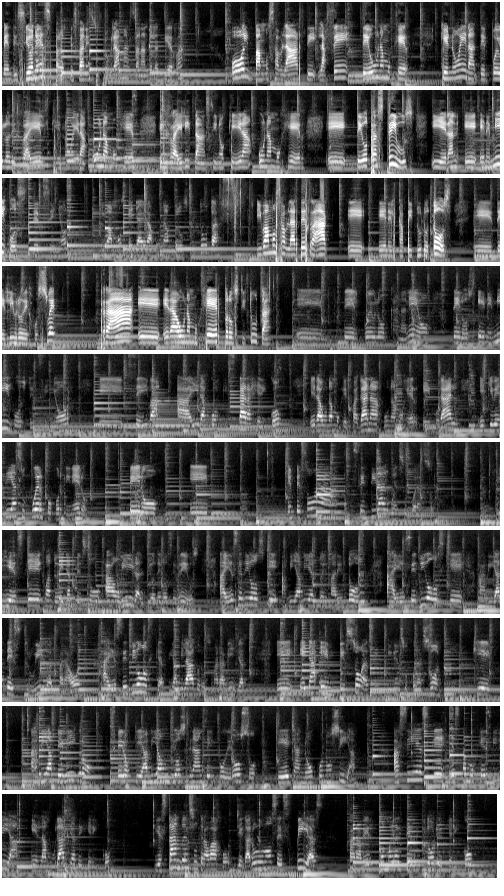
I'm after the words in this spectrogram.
Bendiciones para los que están en su programa Sanando la Tierra. Hoy vamos a hablar de la fe de una mujer que no era del pueblo de Israel, que no era una mujer israelita, sino que era una mujer eh, de otras tribus y eran eh, enemigos del Señor. Y vamos, ella era una prostituta. Y vamos a hablar de Raak eh, en el capítulo 2 eh, del libro de Josué. Ra eh, era una mujer prostituta del pueblo cananeo, de los enemigos del Señor. se iba a ir a conquistar a Jericó. Era una mujer pagana, una mujer inmoral, que vendía su cuerpo por dinero. Pero empezó a sentir algo en su corazón. Y es que cuando ella empezó a oír al Dios de los hebreos, a ese Dios que había abierto el mar en dos, a ese Dios que había destruido al faraón, a ese Dios que hacía milagros, maravillas, eh, ella empezó a sentir en su corazón que había peligro, pero que había un Dios grande y poderoso que ella no conocía. Así es que esta mujer de Jericó y estando en su trabajo llegaron unos espías para ver cómo era el territorio de Jericó,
